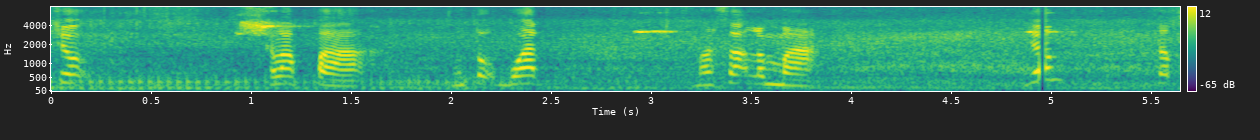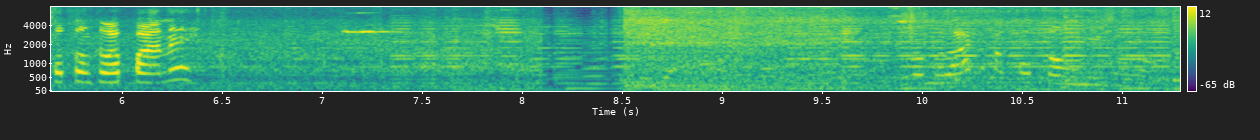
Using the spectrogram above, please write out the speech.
pucuk kelapa untuk buat masak lemak. Jom, kita potong kelapa nih. Belum rasa potong nih.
